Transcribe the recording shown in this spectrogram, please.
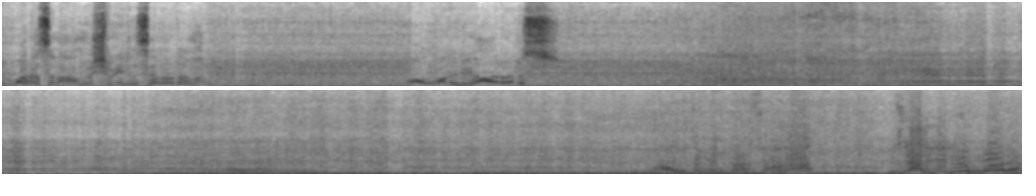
Numarasını almış mıydın sen adamın? Olmadı bir ararız. Altı binden sonra güzel geliyor birader.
